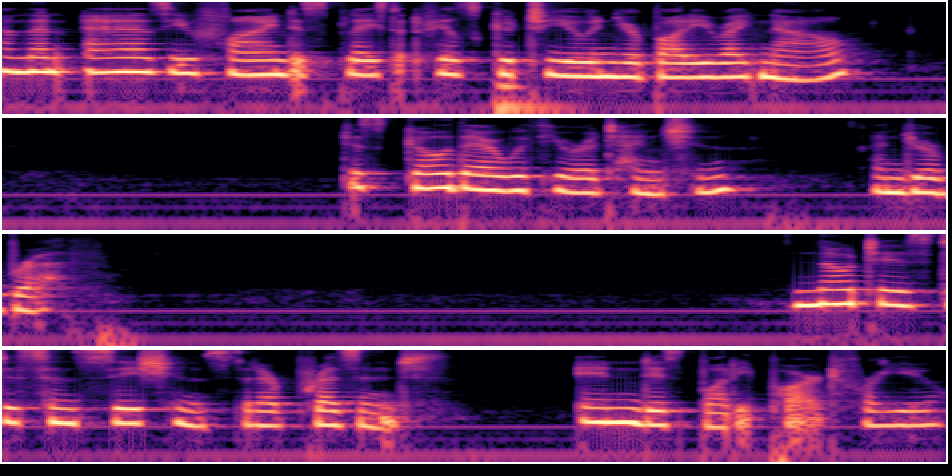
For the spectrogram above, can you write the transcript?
And then, as you find this place that feels good to you in your body right now, just go there with your attention and your breath. Notice the sensations that are present in this body part for you.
